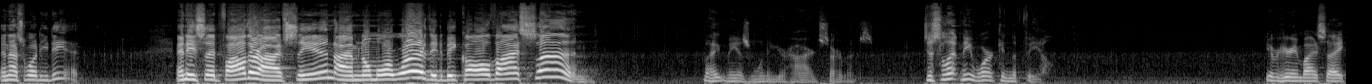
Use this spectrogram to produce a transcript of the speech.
And that's what he did. And he said, Father, I've sinned. I am no more worthy to be called thy son. Make me as one of your hired servants. Just let me work in the field. You ever hear anybody say,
